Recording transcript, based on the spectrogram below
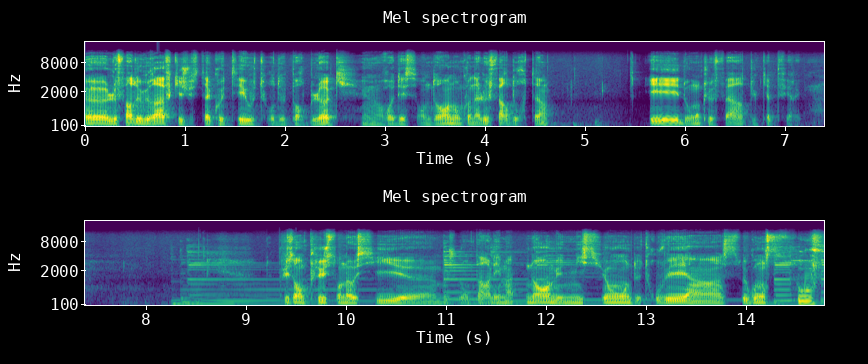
euh, le phare de Grave qui est juste à côté autour de Port-Bloc, en redescendant. Donc on a le phare d'Ourtin et donc le phare du Cap Ferré. De plus en plus, on a aussi, euh, je vais en parler maintenant, mais une mission de trouver un second souffle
